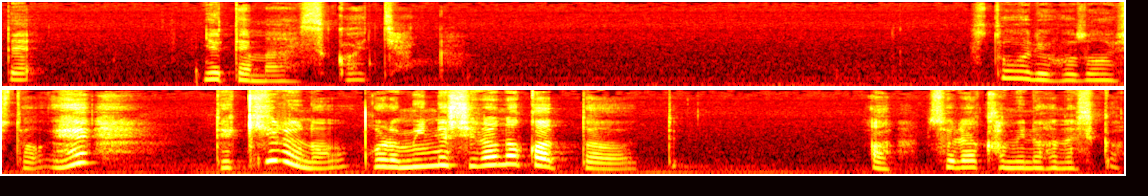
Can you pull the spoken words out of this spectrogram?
て。言ってますこいちゃんが。ストーリー保存した。え？できるの？ほらみんな知らなかったって。あそれは紙の話か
